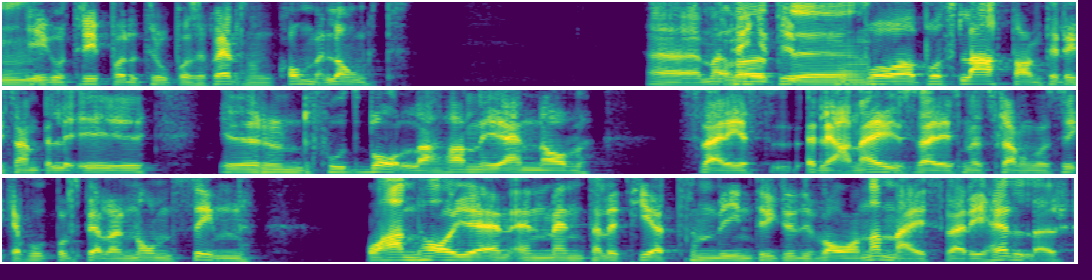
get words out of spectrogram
Mm. egotrippade och tror på sig själv som kommer långt. Eh, man Han tänker typ eh, på, på, på Zlatan till exempel i, i rundfotboll. Han är ju en av Sveriges, eller han är ju Sveriges mest framgångsrika fotbollsspelare någonsin. Och han har ju en, en mentalitet som vi inte riktigt är vana med i Sverige heller.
